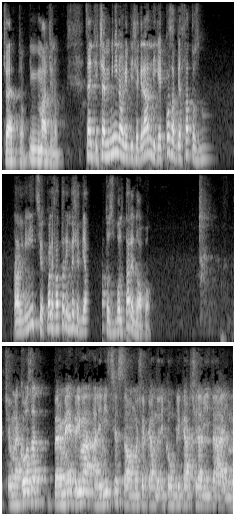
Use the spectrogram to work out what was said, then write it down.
Certo, immagino. Senti, c'è Mino che dice Grandi che cosa vi ha fatto sbagliare all'inizio e quale fattore invece vi ha fatto svoltare dopo? C'è una cosa per me, prima all'inizio stavamo cercando di complicarci la vita in,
